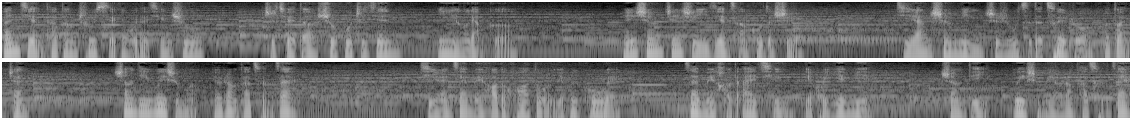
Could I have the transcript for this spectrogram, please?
翻检他当初写给我的情书，只觉得疏忽之间阴阳两隔。人生真是一件残酷的事。既然生命是如此的脆弱和短暂，上帝为什么要让它存在？既然再美好的花朵也会枯萎。再美好的爱情也会湮灭，上帝为什么要让它存在？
